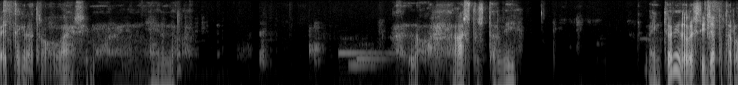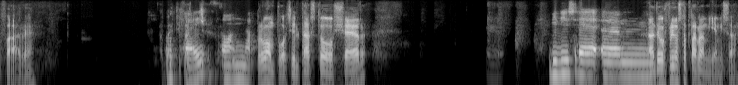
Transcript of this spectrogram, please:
aspetta che la trovo, eh, Simone, allora, Astus Starville, in teoria dovresti già poterlo fare, eh? Vabbè, ok, sto andando. Prova un po', c'è il tasto share. Mi dice... Um... Ah, devo prima stoppare la mia, mi sa.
